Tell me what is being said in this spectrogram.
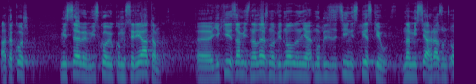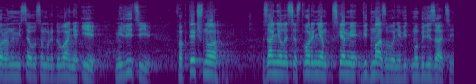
а також місцевим військовим комісаріатам, е, які замість належного відновлення мобілізаційних списків на місцях разом з органами місцевого самоврядування і міліції, фактично зайнялися створенням схеми відмазування від мобілізації.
